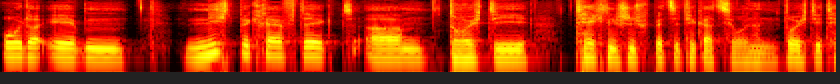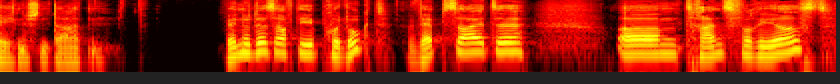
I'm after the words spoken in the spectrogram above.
oder eben nicht bekräftigt ähm, durch die technischen Spezifikationen, durch die technischen Daten. Wenn du das auf die Produkt-Webseite ähm, transferierst,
